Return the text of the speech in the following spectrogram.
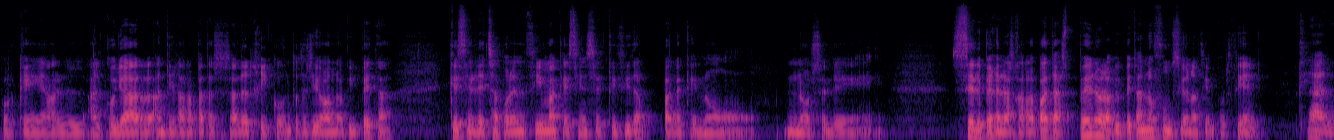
porque al, al collar antigarrapatas es alérgico, entonces lleva una pipeta que se le echa por encima, que es insecticida, para que no, no se, le, se le peguen las garrapatas. Pero la pipeta no funciona 100%. claro.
